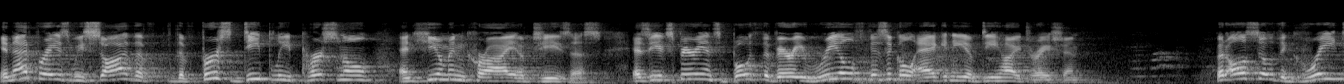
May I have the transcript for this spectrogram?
In that phrase, we saw the, the first deeply personal and human cry of Jesus as he experienced both the very real physical agony of dehydration, but also the great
